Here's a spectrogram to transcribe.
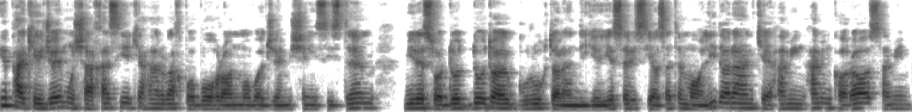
یه پکیج های مشخصیه که هر وقت با بحران مواجه میشه این سیستم میره دو, دو تا گروه دارن دیگه. یه سری سیاست مالی دارن که همین همین کاراست همین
